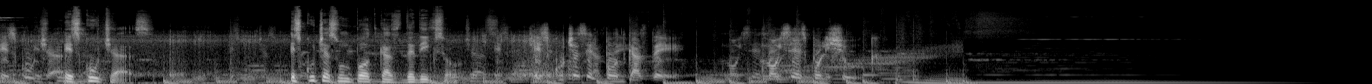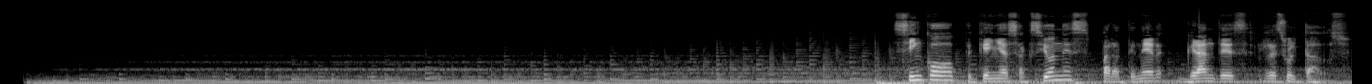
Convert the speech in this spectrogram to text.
Escuchas. Escuchas. Escuchas un podcast de Dixo. Escuchas el podcast de Moisés Polishuk. Cinco pequeñas acciones para tener grandes resultados.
